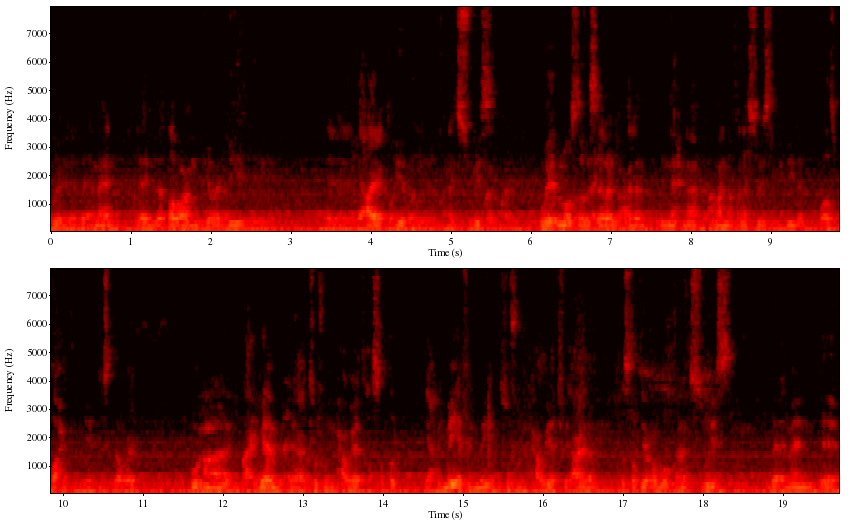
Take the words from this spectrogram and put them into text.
وبأمان لأن ده طبعا بيؤدي لدعاية طيبة لقناة السويس. وبنوصل رسالة للعالم إن إحنا عملنا قناة السويس الجديدة وأصبحت إن هي بتستوعب كل الأحجام بتاعت سفن الحاويات خاصة. يعني 100% من سفن الحاويات في العالم تستطيع عبور قناة السويس بأمان تام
